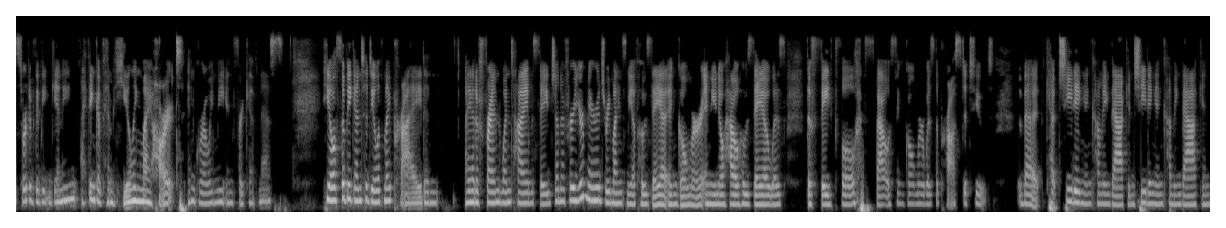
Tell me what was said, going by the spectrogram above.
sort of the beginning, I think, of him healing my heart and growing me in forgiveness. He also began to deal with my pride and I had a friend one time say, Jennifer, your marriage reminds me of Hosea and Gomer. And you know how Hosea was the faithful spouse and Gomer was the prostitute that kept cheating and coming back and cheating and coming back. And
